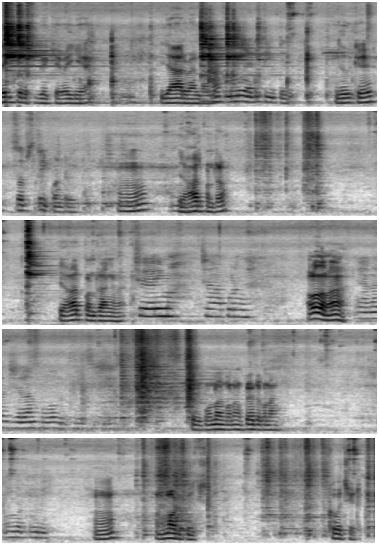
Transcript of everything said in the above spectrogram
ஜெய்ப்பூர் ரெசிபி வைக்க வைங்க. யார் வேண்டாம்? மணி எதுக்கு? சப்ஸ்கிரைப் பண்ணுறேன் ம், யார் பண்ணுறா யார் பண்ணுறாங்கன்னு சரிம்மா. சா போடுங்க. அவ்வளோதானா எனர்ஜி எல்லாம் போகுது பேசி பேசி. சரி கொண்டாங்க கொண்டாங்க பிளேட்டு கொண்டாங்க. எங்கள் பூரி. ம் அம்மாவோட போயிடுச்சு. கோச்சிக்கிட்டு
